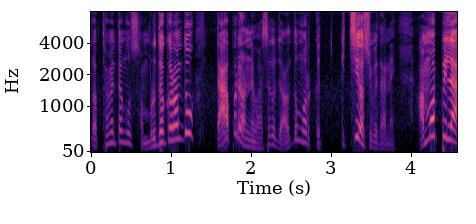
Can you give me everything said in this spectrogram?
ପ୍ରଥମେ ତାଙ୍କୁ ସମୃଦ୍ଧ କରନ୍ତୁ ତାପରେ ଅନ୍ୟ ଭାଷାକୁ ଯାଆନ୍ତୁ। ମୋର କିଛି ଅସୁବିଧା ନାହିଁ। ଆମ ପିଲା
